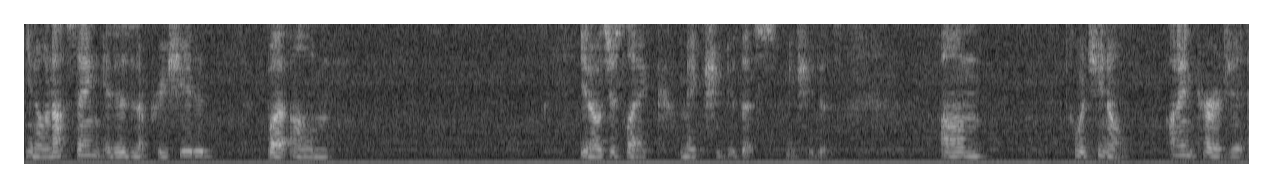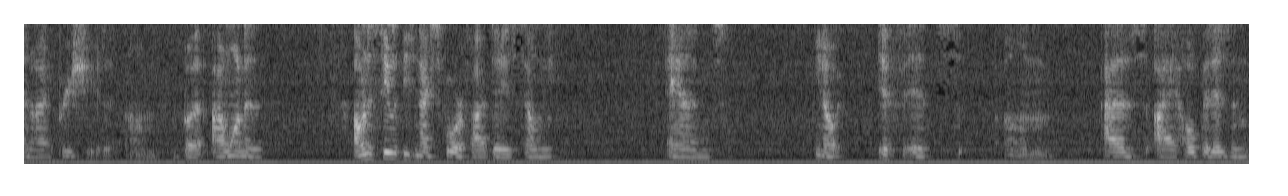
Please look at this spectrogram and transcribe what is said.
You know, not saying it isn't appreciated, but um, you know, it's just like make sure you do this, make sure you do this. Um, which you know, I encourage it and I appreciate it. Um, but I want to I want to see what these next four or five days tell me. And, you know, if it's um, as I hope it isn't,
